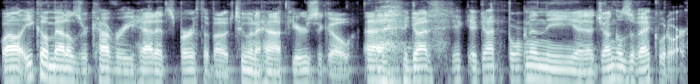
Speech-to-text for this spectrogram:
Well, Eco Metals Recovery had its birth about two and a half years ago. Uh, it got it got born in the uh, jungles of Ecuador,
